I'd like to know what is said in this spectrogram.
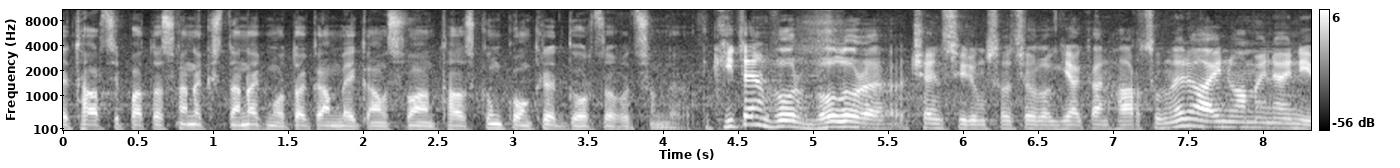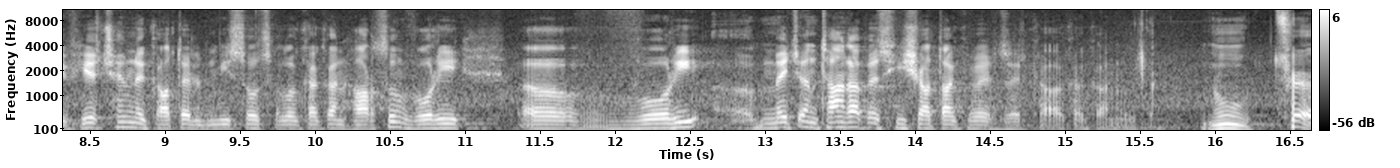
այդ հարցի պատասխանը կստանաք մոտակա 1 ամսվա ընթացքում կոնկրետ գործողություններով։ Գիտեմ, որ բոլորը չեն սիրում սոցիոլոգիական հարցումները, այնուամենայնիվ ես չեմ նկատել մի սոցիոլոգիական հարցում, որի որի մեջ ընդհանրապես հիշատակվեր ձեր քաղաքական ուժը։ Ну, չէ,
